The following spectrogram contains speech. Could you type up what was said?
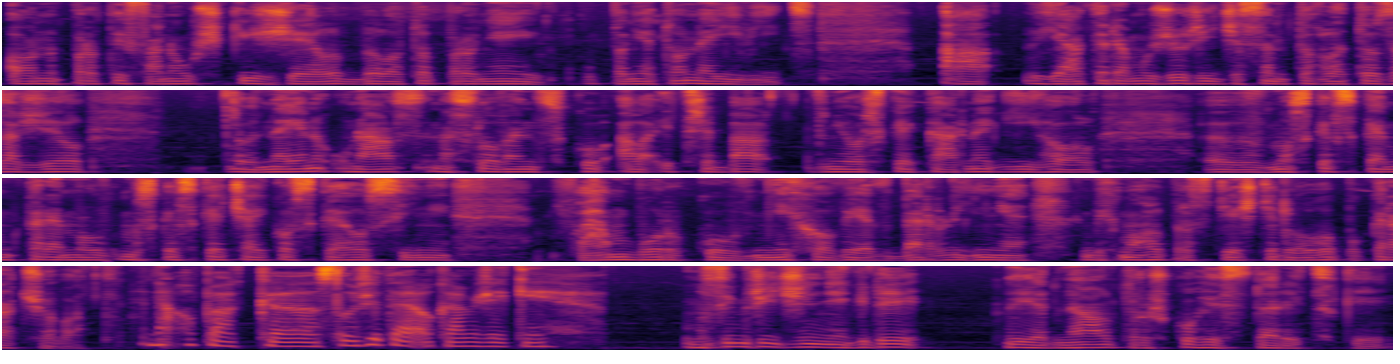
on pro ty fanoušky žil, bylo to pro něj úplně to nejvíc. A já teda můžu říct, že jsem tohleto zažil nejen u nás na Slovensku, ale i třeba v New Yorkské Carnegie Hall, v moskevském Kremlu, v moskevské Čajkovského síni, v Hamburku, v Mnichově, v Berlíně, bych mohl prostě ještě dlouho pokračovat. Naopak, eh, složité okamžiky. Musím říct, že někdy jednal trošku hystericky,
